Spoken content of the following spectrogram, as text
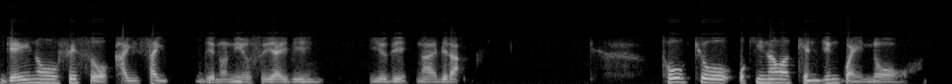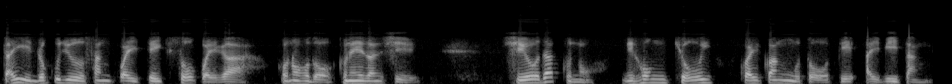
芸能フェスを開催でのニュースやいびんゆでなびら東京沖縄県人会の第63回定期総会がこのほど国枝市千代田区の日本教育会館ごとで IB ン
